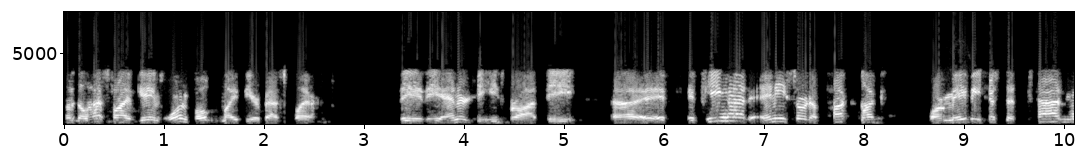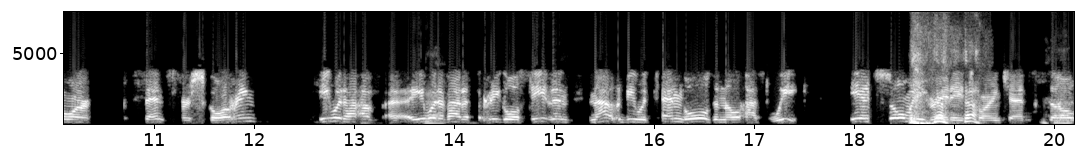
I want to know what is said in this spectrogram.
But the last five games, Warren Foegele might be your best player the the energy he's brought. The uh, if if he had any sort of puck luck or maybe just a tad more sense for scoring, he would have uh, he would have had a three goal season, and that would be with ten goals in the last week. He had so many great A scoring chances. So,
